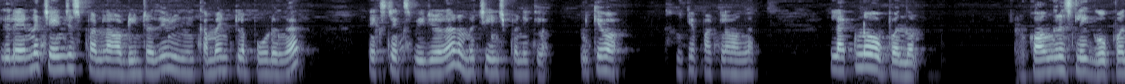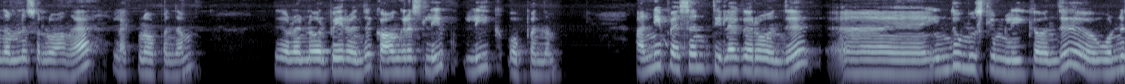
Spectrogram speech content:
இதில் என்ன சேஞ்சஸ் பண்ணலாம் அப்படின்றதையும் நீங்கள் கமெண்ட்டில் போடுங்க. நெக்ஸ்ட் நெக்ஸ்ட் வீடியோவில் நம்ம சேஞ்ச் பண்ணிக்கலாம். ஓகேவா ஓகே பார்க்கலாம் வாங்க. லக்னோ ஒப்பந்தம். காங்கிரஸ் லீக் ஒப்பந்தம்னு சொல்லுவாங்க. லக்னோ ஒப்பந்தம். இதோட இன்னொரு பேர் வந்து காங்கிரஸ் லீக் லீக் ஒப்பந்தம். அன்னி பெசன்ட் திலகரும் வந்து இந்து முஸ்லீம் லீக்கை வந்து ஒன்று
